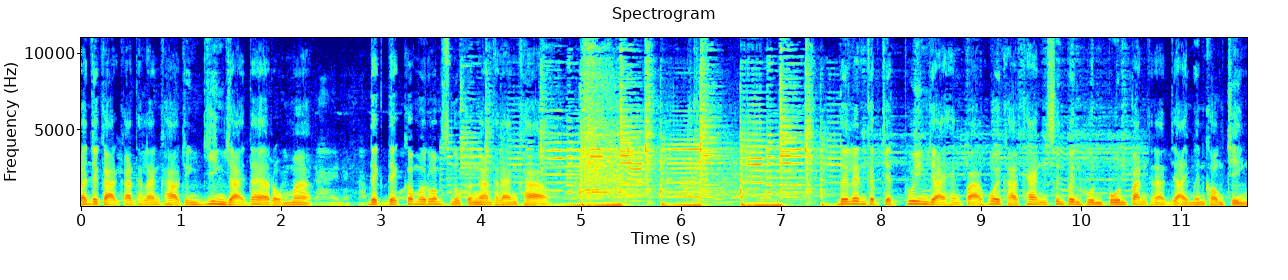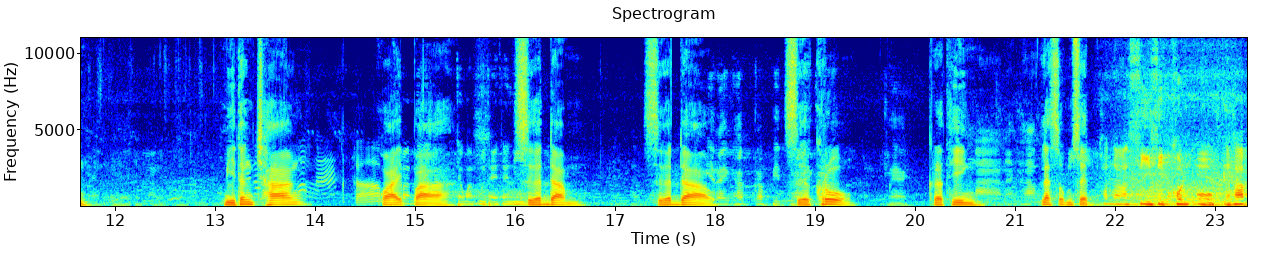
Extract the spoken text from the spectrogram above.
บรรยากาศการแถลงข่าวจึงยิ่งใหญ่ได้อารมณ์มาก เด็กๆก็มาร่วมสนุกกับงานแถลงข่าว ได้เล่นกับเจ็ดผู้ยิ่งใหญ่แห่งป่าห้วยขาแข้งซึ่งเป็นหุ่นปูนปั้นขนาดใหญ่เหมือนของจริง มีทั้งช้าง ควายป่า เสือดำ เสือดาว เสือโคร่ง กระทิง และสมเสร็จขนาด 40 คนโอบนะครับ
